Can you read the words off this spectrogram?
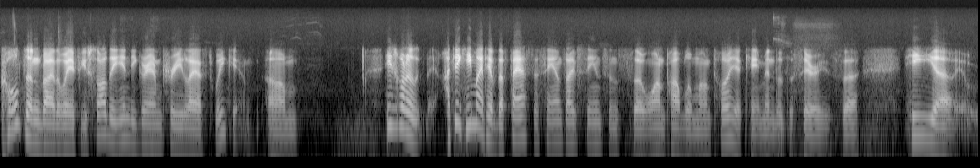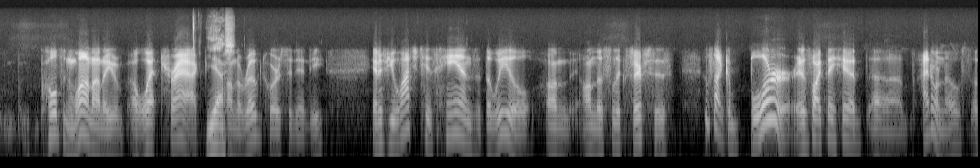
Colton, by the way, if you saw the Indy Grand Prix last weekend, um, he's one of. I think he might have the fastest hands I've seen since uh, Juan Pablo Montoya came into the series. Uh, he uh, Colton won on a, a wet track Yes. on the road course at Indy, and if you watched his hands at the wheel on on the slick surfaces, it was like a blur. It was like they had uh, I don't know a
